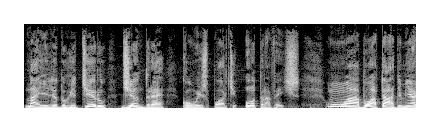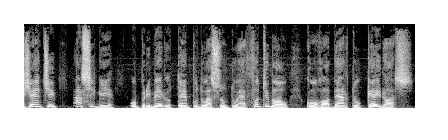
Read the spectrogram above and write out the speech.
na Ilha do Retiro de André com o esporte outra vez. Uma boa tarde, minha gente. A seguir, o primeiro tempo do assunto é futebol com Roberto Queiroz.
